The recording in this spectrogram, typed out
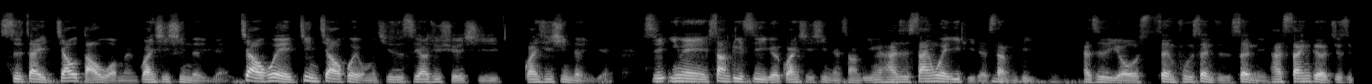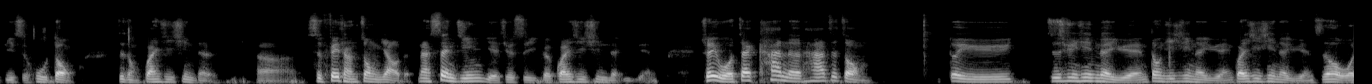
是在教导我们关系性的语言，教会进教会，我们其实是要去学习关系性的语言。是因为上帝是一个关系性的上帝，因为他是三位一体的上帝，他是由圣父、圣子、圣灵，他三个就是彼此互动，这种关系性的呃是非常重要的。那圣经也就是一个关系性的语言，所以我在看了他这种对于资讯性的语言、动机性的语言、关系性的语言之后，我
